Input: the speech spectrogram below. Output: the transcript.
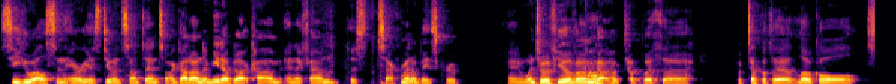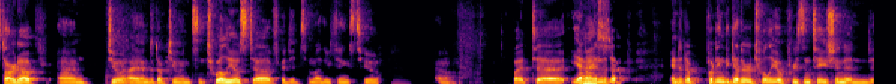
see who else in the area is doing something. So I got onto meetup.com and I found this Sacramento based group and went to a few of them, Cool. got hooked up with uh hooked up with a local startup and doing I ended up doing some Twilio stuff. I did some other things too. Uh, but uh, yeah, I ended up ended up putting together a Twilio presentation and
